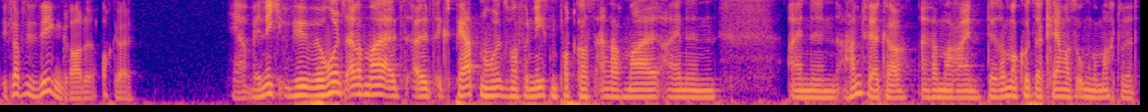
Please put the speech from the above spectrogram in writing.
ich glaube, sie sägen gerade. Auch geil. Ja, wenn nicht, wir, wir holen uns einfach mal als, als Experten, holen uns mal für den nächsten Podcast einfach mal einen, einen Handwerker einfach mal rein. Der soll mal kurz erklären, was oben gemacht wird.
